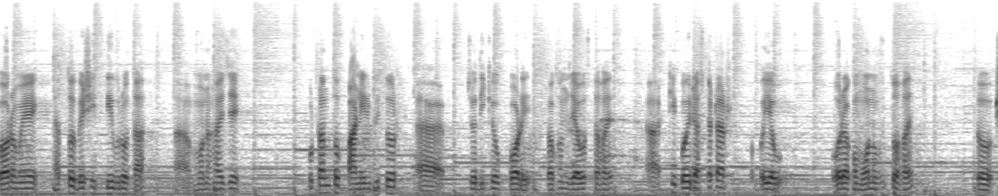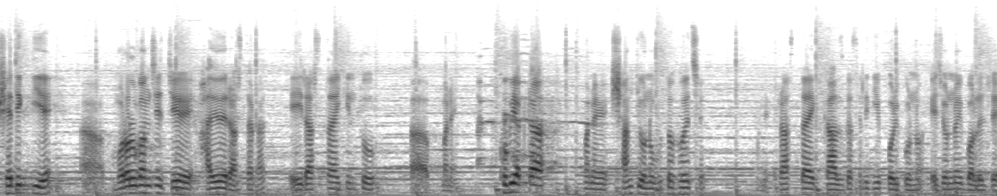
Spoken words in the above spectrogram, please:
গরমে এত বেশি তীব্রতা মনে হয় যে ফুটান্ত পানির ভিতর যদি কেউ পড়ে, তখন যে অবস্থা হয় ঠিক ওই রাস্তাটার ওই ওরকম অনুভূত হয়। তো সেদিক দিয়ে মোরলগঞ্জের যে হাইওয়ে রাস্তাটা, এই রাস্তায় কিন্তু মানে খুবই একটা মানে শান্তি অনুভূত হয়েছে। মানে রাস্তায় গাছগাছালি দিয়ে পরিপূর্ণ। এজন্যই বলে যে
